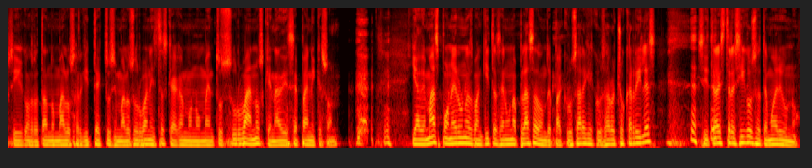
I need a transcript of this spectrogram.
sigue contratando malos arquitectos y malos urbanistas que hagan monumentos urbanos que nadie sepa ni qué son. Y además poner unas banquitas en una plaza donde para cruzar hay que cruzar ocho carriles. Si traes tres hijos se te muere uno.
